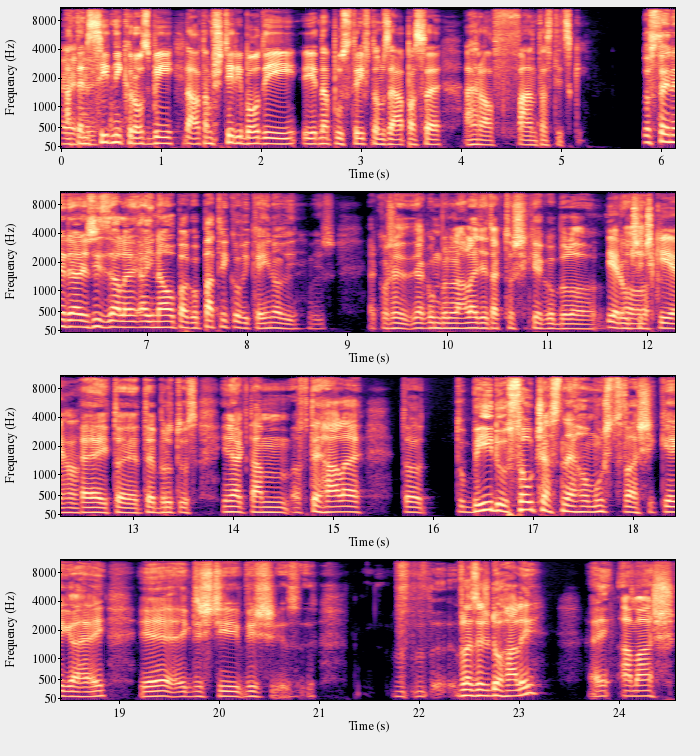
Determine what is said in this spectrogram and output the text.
A Hej, ten hej. Sidney Crosby dal tam 4 body, 1 plus 3 v tom zápase a hral fantasticky. To stejně dá říct, ale aj naopak o Patrikovi Kaneovi, víš. Jakože, jak on byl na ledě, tak to Chicago bylo... Tie ručičky jeho. Hej, to je, to je Brutus. Jinak tam v té hale to, tu bídu současného mužstva Chicago, hej, je, když ti, víš, v, v, vlezeš do haly, hej, a máš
